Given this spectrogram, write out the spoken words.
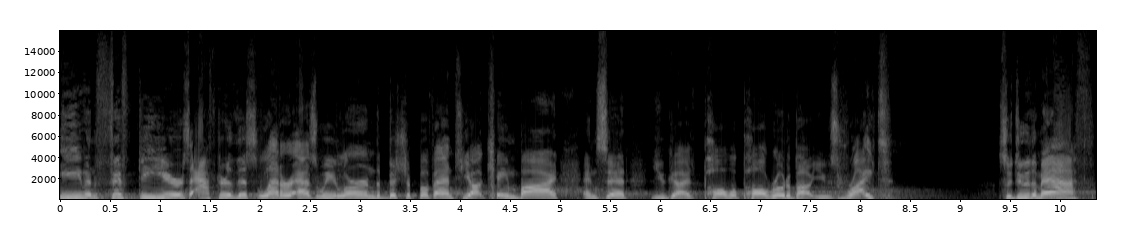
even 50 years after this letter, as we learned, the bishop of Antioch came by and said, You guys, Paul, what Paul wrote about you is right. So do the math.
